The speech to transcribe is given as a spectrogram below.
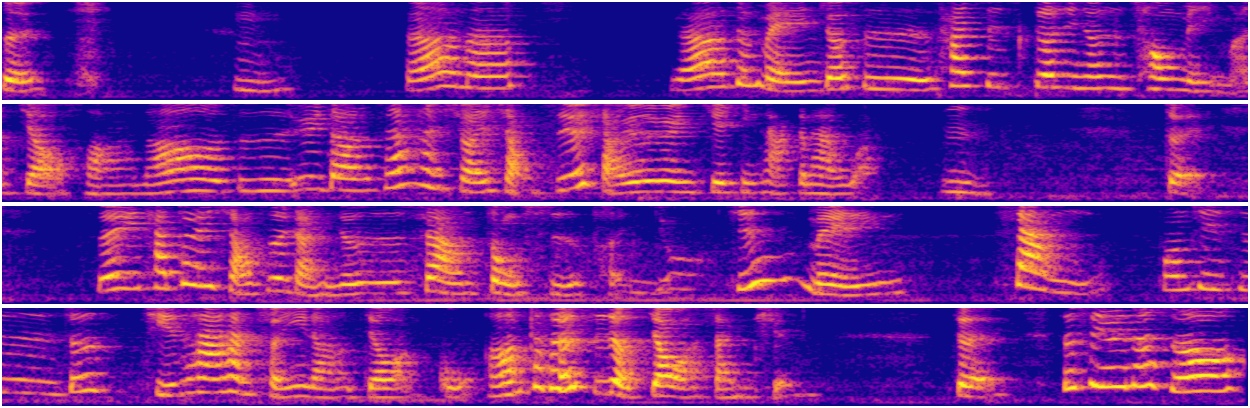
对，嗯，然后呢，然后就美玲就是她是个性就是聪明嘛，狡猾，然后就是遇到她很喜欢小智，因为小智愿意接近他，跟他玩。嗯，对。所以他对于小智的感情就是非常重视的朋友。其实美玲上冬季是就是其实他和纯一郎有交往过，然后他可是只有交往三天。对，就是因为那时候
